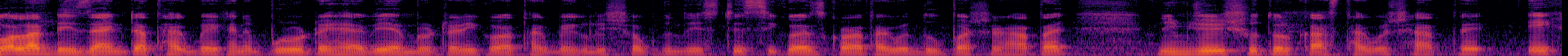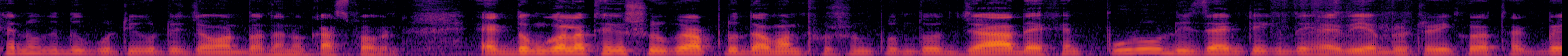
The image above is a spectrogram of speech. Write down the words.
গলার ডিজাইনটা থাকবে এখানে পুরোটাই হ্যাভি এমব্রয়ডারি করা থাকবে এগুলি সব কিন্তু স্টিচ সিকোয়েন্স করা থাকবে দুপাশের হাতায় নিমজুরি সুতোর কাজ থাকবে সাথে এখানেও কিন্তু গুটি গুটি জমাট বাঁধানো কাজ পাবেন। একদম গলা থেকে শুরু করে আপ টু দামান ফুসন পর্যন্ত যা দেখেন পুরো ডিজাইনটাই কিন্তু হ্যাভি এমব্রয়ডারি করা থাকবে।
